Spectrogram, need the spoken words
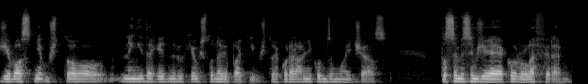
že vlastně už to není tak jednoduché, už to nevyplatí, už to jako reálně konzumuje čas. To si myslím, že je jako role firem.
